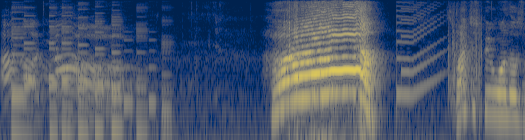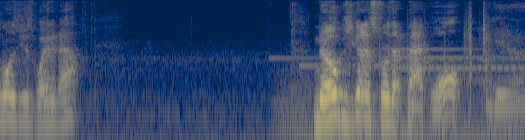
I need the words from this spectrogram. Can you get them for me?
Oh no! Ah! This might just be one of those ones you just waited out. No, because you got to destroy that back wall. Yeah.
